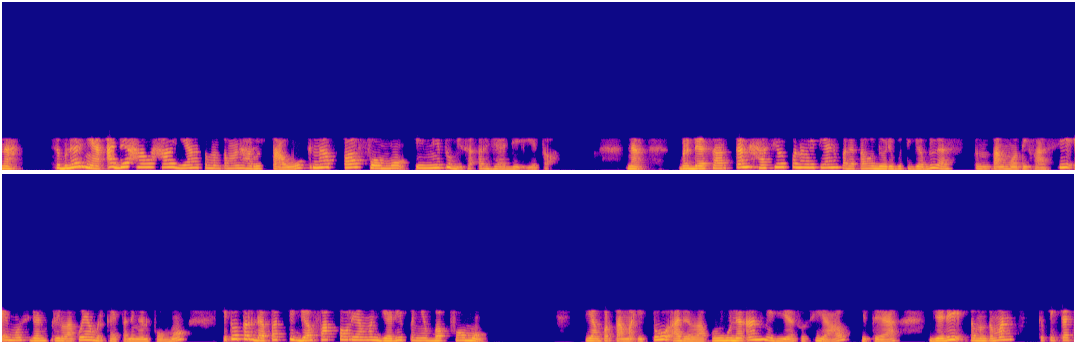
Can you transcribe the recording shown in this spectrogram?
nah Sebenarnya ada hal-hal yang teman-teman harus tahu kenapa FOMO ini tuh bisa terjadi gitu. Nah, berdasarkan hasil penelitian pada tahun 2013 tentang motivasi, emosi, dan perilaku yang berkaitan dengan FOMO, itu terdapat tiga faktor yang menjadi penyebab FOMO. Yang pertama itu adalah penggunaan media sosial, gitu ya. Jadi teman-teman ketika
